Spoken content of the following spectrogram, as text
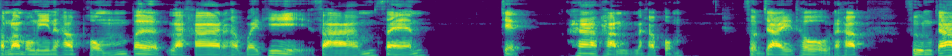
สำหรับองค์นี้นะครับ ผมเปิดราคานะครับไว้ที่สามแสนเจ็ดห้าพันนะครับผมสนใจโทรนะครับศูนย์เก้า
